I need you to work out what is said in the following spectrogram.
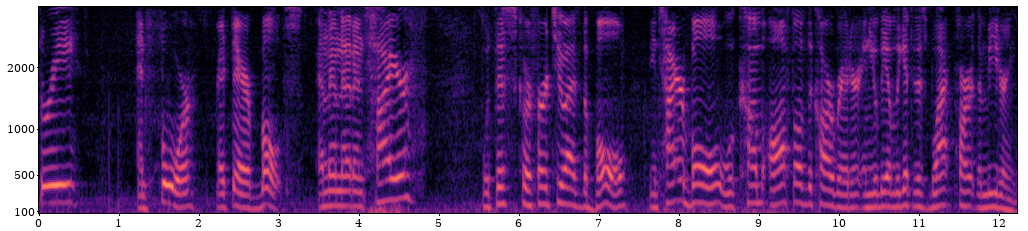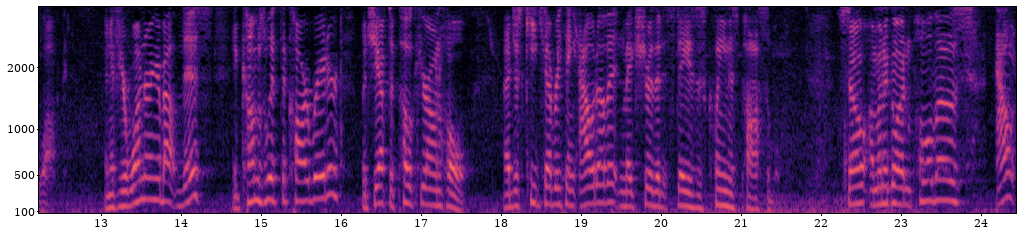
three, and four right there bolts. And then that entire, what this is referred to as the bowl, the entire bowl will come off of the carburetor and you'll be able to get to this black part, the metering block. And if you're wondering about this, it comes with the carburetor, but you have to poke your own hole. That just keeps everything out of it and make sure that it stays as clean as possible. So I'm gonna go ahead and pull those out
